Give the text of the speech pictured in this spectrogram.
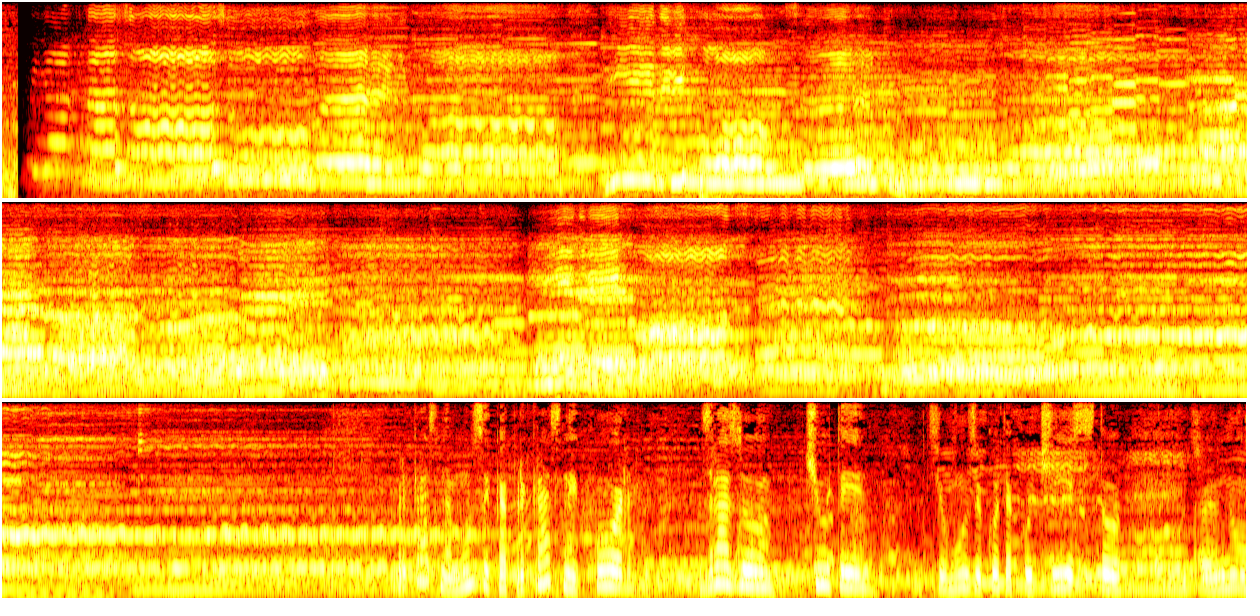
Прекрасна музика, прекрасний хор. Зразу чути цю музику таку чисту. Е, Ну,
